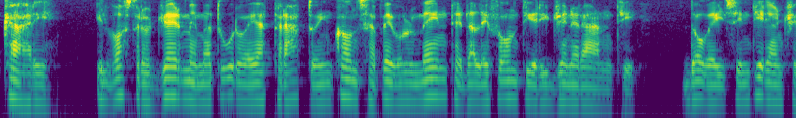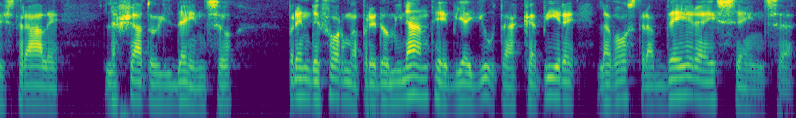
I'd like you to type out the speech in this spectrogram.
Cari, il vostro germe maturo è attratto inconsapevolmente dalle fonti rigeneranti, dove il sentire ancestrale, lasciato il denso, prende forma predominante e vi aiuta a capire la vostra vera essenza,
